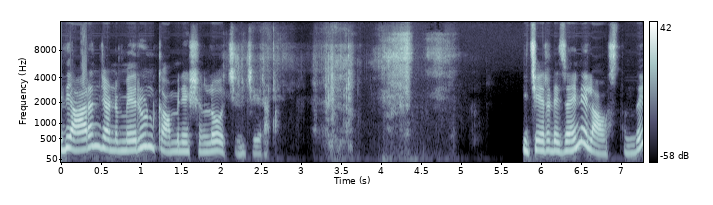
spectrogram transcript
ఇది ఆరెంజ్ అండ్ మెరూన్ కాంబినేషన్లో వచ్చిన చీర. ఈ చీర డిజైన్ ఇలా వస్తుంది.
